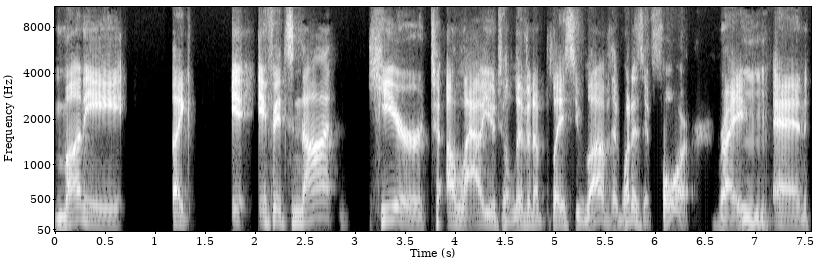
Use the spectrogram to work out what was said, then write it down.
money, like if it's not here to allow you to live in a place you love, then what is it for? Right. Mm. And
